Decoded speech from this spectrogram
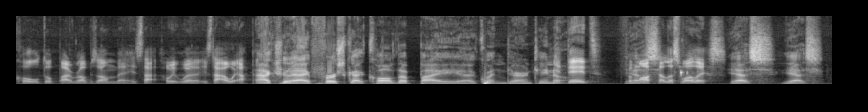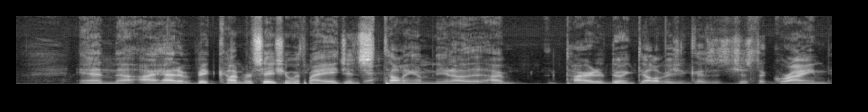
called up by Rob Zombie. Is that how it worked? Is that how it happened? Actually, I first got called up by uh, Quentin Tarantino. You did for yes. Marsellus Wallace. Yes, yes. And uh, I had a big conversation with my agents, yeah. telling them, you know, that I'm tired of doing television because it's just a grind.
